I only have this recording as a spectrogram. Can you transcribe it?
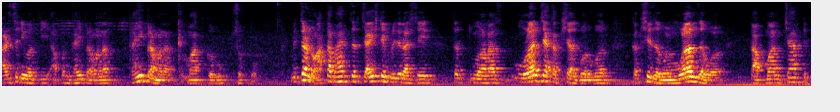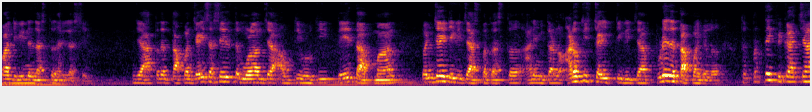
अडचणीवरती आपण काही प्रमाणात काही प्रमाणात मात करू शकतो. मित्रांनो आता बाहेर जर चाळीस टेम्परेचर असेल तर तुम्हाला मुळांच्या कक्षाबरोबर कक्षेजवळ मुळांजवळ तापमान चार ते पाच डिग्रीने जास्त झालेलं असेल. म्हणजे आता जर तापमान चाळीस असेल तर मुळांच्या अवतीभोवती ते तापमान पंचेचाळीस डिग्रीच्या आसपास असतं. आणि मित्रांनो अडतीस चाळीस डिग्रीच्या पुढे जर तापमान गेलं तर प्रत्येक पिकाच्या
